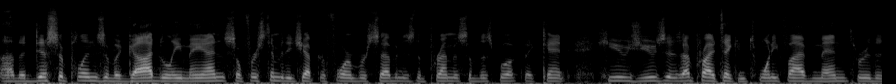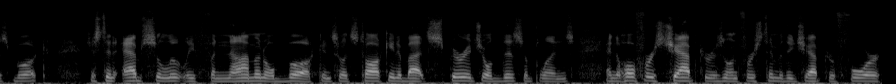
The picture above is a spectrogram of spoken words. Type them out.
uh, the disciplines of a godly man. So, 1 Timothy chapter 4 and verse 7 is the premise of this book that Kent Hughes uses. I've probably taken 25 men through this book just an absolutely phenomenal book. And so it's talking about spiritual disciplines. And the whole first chapter is on 1 Timothy chapter 4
